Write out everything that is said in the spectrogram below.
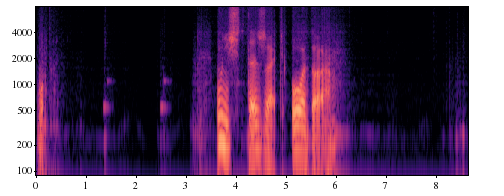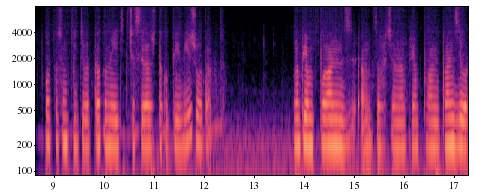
Вот. Уничтожать. О, да. Вот посмотрите, вот как она едет. Сейчас я даже так вот перевижу, вот так вот. Она прям пронз... Она прям пронзила.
